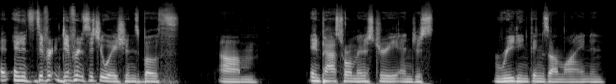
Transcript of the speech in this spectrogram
and it's different different situations, both. Um, in pastoral ministry and just reading things online. And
